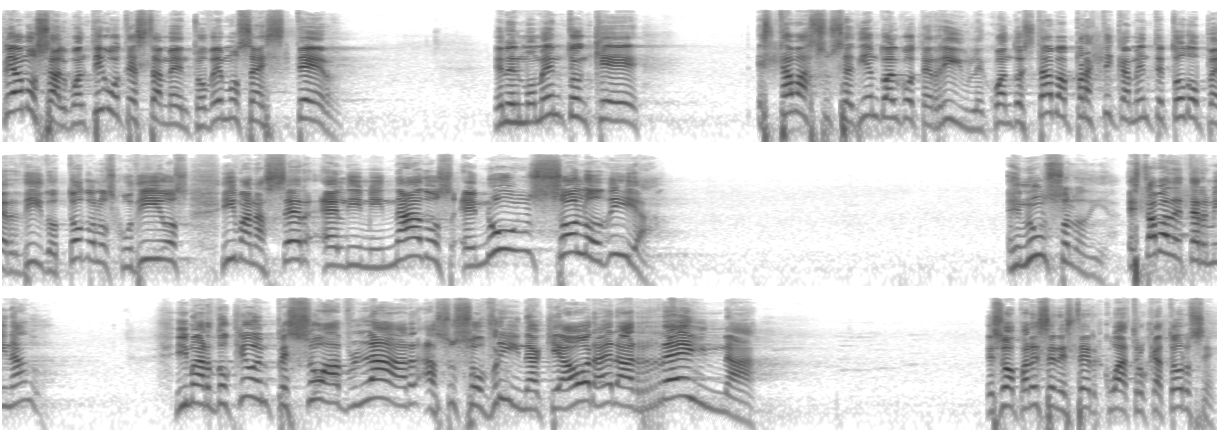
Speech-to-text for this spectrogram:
Veamos algo. Antiguo Testamento, vemos a Esther en el momento en que estaba sucediendo algo terrible, cuando estaba prácticamente todo perdido, todos los judíos iban a ser eliminados en un solo día. En un solo día. Estaba determinado. Y Mardoqueo empezó a hablar a su sobrina que ahora era reina. Eso aparece en Esther 4:14.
